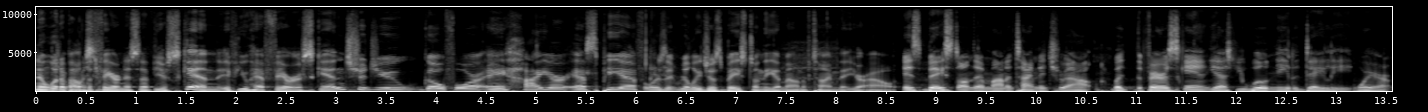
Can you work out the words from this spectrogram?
Now, what about the fairness of your skin? If you have fairer skin, should you go for a higher SPF or is it really just based on the amount of time that you're out? It's based on the amount of time that you're out. But the fairer skin, yes, you will need a daily wear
